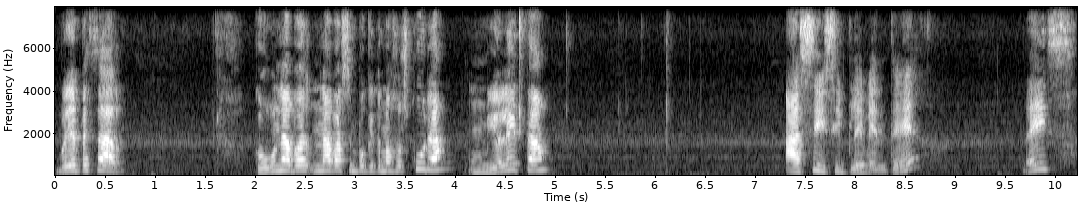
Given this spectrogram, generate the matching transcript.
Voy a empezar con una, una base un poquito más oscura, un violeta. Así simplemente, ¿eh? ¿Veis?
